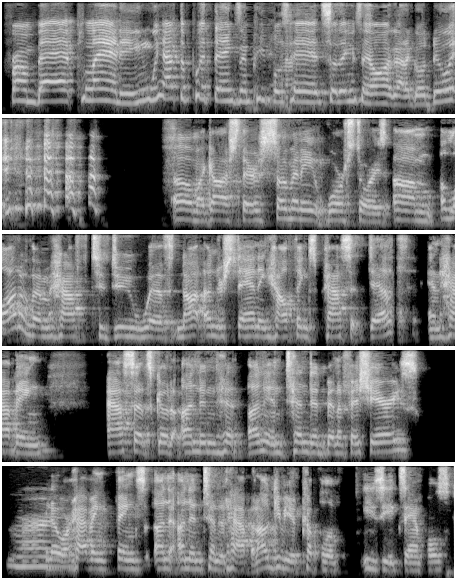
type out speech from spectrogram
from bad planning? We have to put things in people's heads so they can say, oh, I got to go do it. Oh my gosh, there's so many war stories. Um, a lot of them have to do with not understanding how things pass at death and having assets go to unintended beneficiaries, right. you know, or having things un- unintended happen. I'll give you a couple of easy examples.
